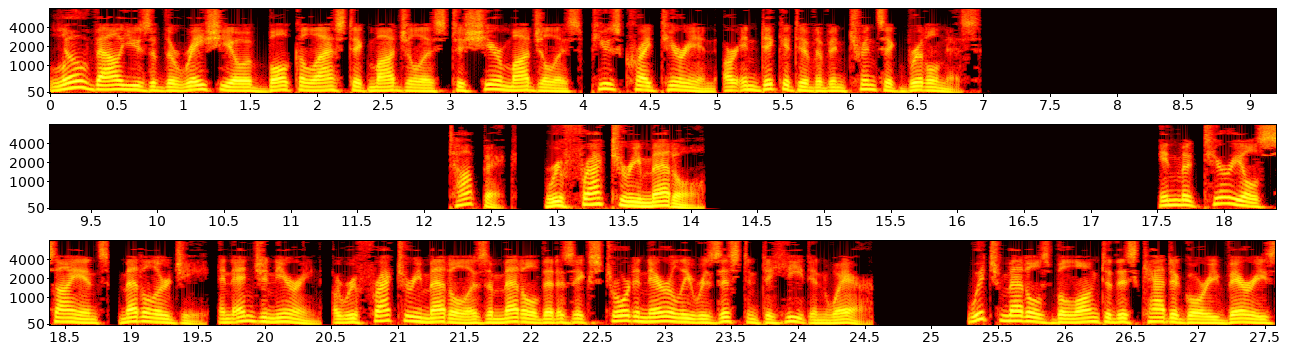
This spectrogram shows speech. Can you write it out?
Low values of the ratio of bulk elastic modulus to shear modulus Pugh's criterion are indicative of intrinsic brittleness. Refractory metal In materials science, metallurgy, and engineering, a refractory metal is a metal that is extraordinarily resistant to heat and wear. Which metals belong to this category varies,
